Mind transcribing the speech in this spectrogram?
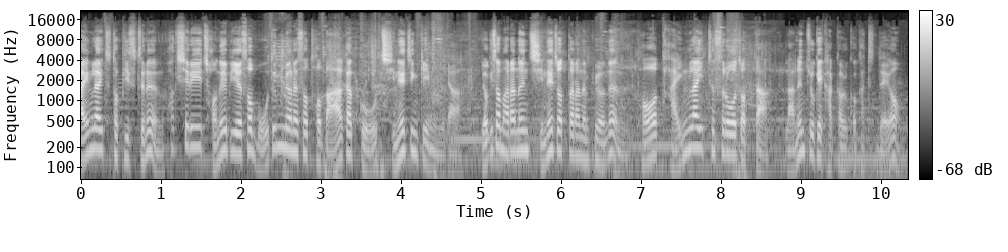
다잉라이트 더 비스트는 확실히 전에 비해서 모든 면에서 더 나아갔고 진해진 게임입니다. 여기서 말하는 진해졌다라는 표현은 더 다잉라이트스러워졌다 라는 쪽에 가까울 것 같은데요.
